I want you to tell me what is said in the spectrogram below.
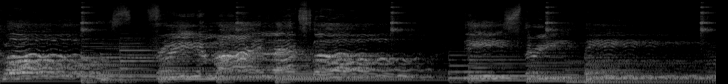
close. Free your mind, let's go. These three things.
